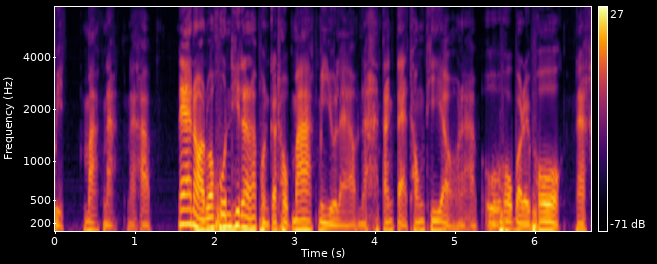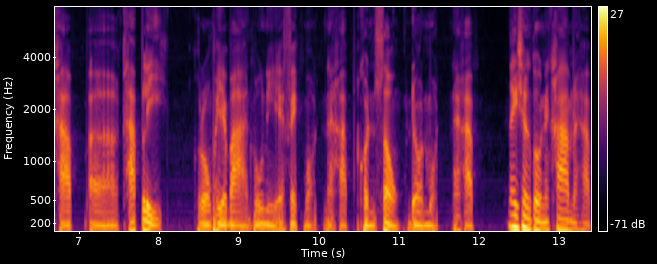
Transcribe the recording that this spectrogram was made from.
วิดมากนักนะครับ แน่นอนว่าหุ้นที่ได้รับผลกระทบมากมีอยู่แล้วนะตั้งแต่ท่องเที่ยวนะครับอุปโภคบริโภคนะครับเอ่อค้าปลีกโรงพยาบาลพวกนี้เอฟเฟกหมดนะครับขนส่งโดนหมดนะครับ ในเชิงตรงกันข้ามนะครับ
